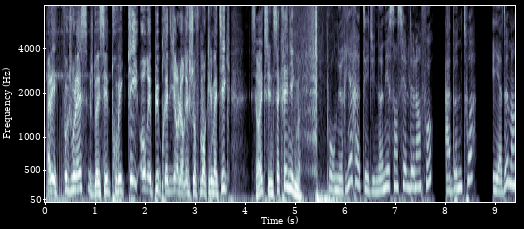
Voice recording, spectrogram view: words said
Allez, faut que je vous laisse, je dois essayer de trouver qui aurait pu prédire le réchauffement climatique. C'est vrai que c'est une sacrée énigme. Pour ne rien rater du non essentiel de l'info, abonne-toi et à demain.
